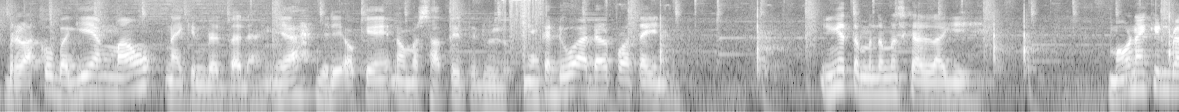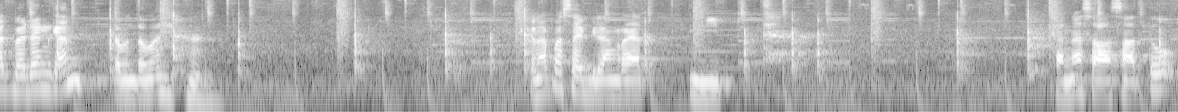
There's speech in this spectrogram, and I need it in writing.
berlaku bagi yang mau naikin berat badan ya. Jadi oke okay, nomor satu itu dulu. Yang kedua adalah protein. Ingat teman-teman sekali lagi, mau naikin berat badan kan teman-teman? Kenapa saya bilang red meat? Karena salah satu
